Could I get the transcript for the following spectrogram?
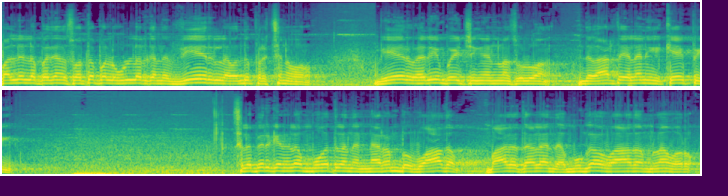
பல்லில் பார்த்தீங்கன்னா சொத்த பல் உள்ளே இருக்க அந்த வேரில் வந்து பிரச்சனை வரும். வேர் வரையும் போயிடுச்சுங்கன்னுலாம் சொல்லுவாங்க. இந்த வார்த்தையெல்லாம் நீங்கள் கேட்பீங்க சில பேருக்கு என்னென்னா முகத்தில் அந்த நரம்பு வாதம் வாதத்தால் அந்த முக வாதம்லாம் வரும்.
